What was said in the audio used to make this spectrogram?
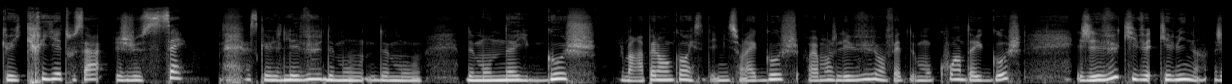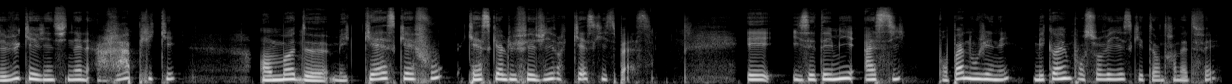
qu'il criait tout ça, je sais, parce que je l'ai vu de mon, de, mon, de mon œil gauche, je me rappelle encore, il s'était mis sur la gauche, vraiment je l'ai vu en fait de mon coin d'œil gauche, j'ai vu Kevin, j'ai vu Kevin Finel rappliquer en mode euh, mais qu'est-ce qu'elle fout? Qu'est-ce qu'elle lui fait vivre? Qu'est-ce qui se passe? Et il s'était mis assis pour pas nous gêner, mais quand même pour surveiller ce qui était en train d'être fait.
